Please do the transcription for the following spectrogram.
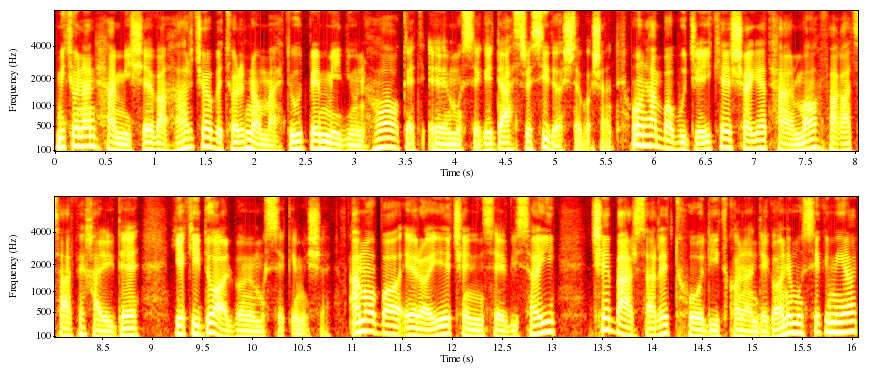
می‌تونن همیشه و هر جا به طور نامحدود به میلیون ها قطعه موسیقی دسترسی داشته باشند. اون هم با بودجه ای که شاید هر ماه فقط صرف خرید یکی دو آلبوم موسیقی میشه. اما با ارائه چنین سرویس هایی چه بر سر تولید کنندگان موسیقی میاد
